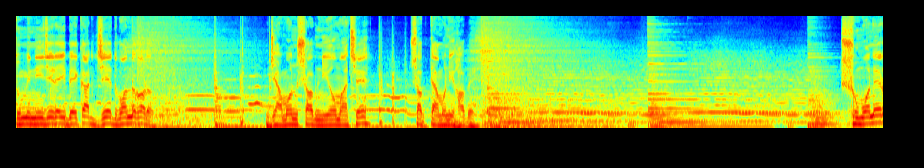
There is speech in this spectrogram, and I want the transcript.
তুমি নিজের এই বেকার জেদ বন্ধ করো। যেমন সব নিয়ম আছে সব তেমনই হবে। সুমনের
